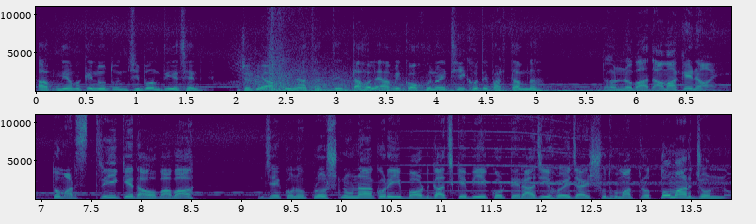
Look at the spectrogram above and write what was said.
আপনি আমাকে নতুন জীবন দিয়েছেন। যদি আপনি না থাকতেন তাহলে আমি কখনোই ঠিক হতে পারতাম না। ধন্যবাদ আমাকে নয় তোমার স্ত্রীকে দাও বাবা। যে কোনো প্রশ্ন না করেই বটগাছকে বিয়ে করতে রাজি হয়ে যায় শুধুমাত্র তোমার জন্য।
